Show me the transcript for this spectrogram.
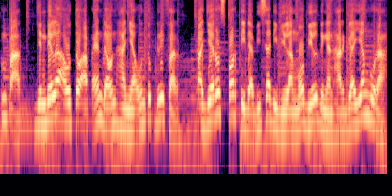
Empat, Jendela auto up and down hanya untuk driver. Pajero Sport tidak bisa dibilang mobil dengan harga yang murah.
